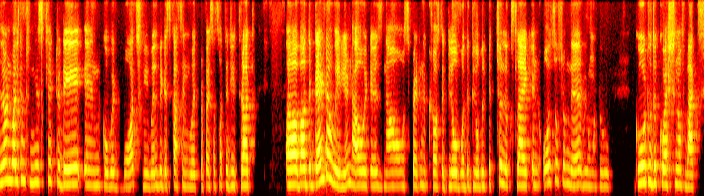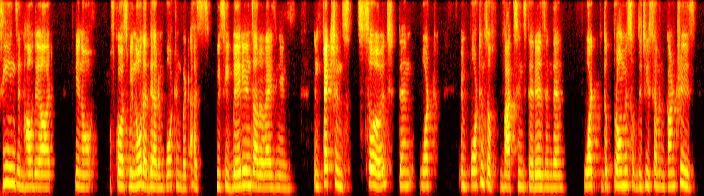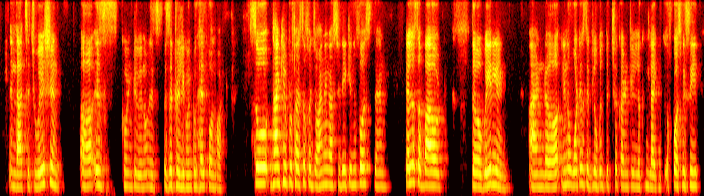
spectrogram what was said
Hello and welcome to NewsClick. Today in COVID Watch, we will be discussing with Professor Satyajit Rath uh, about the Delta variant, how it is now spreading across the globe, what the global picture looks like. And also from there, we want to go to the question of vaccines and how they are, you know, of course, we know that they are important, but as we see variants are arising and infections surge, then what importance of vaccines there is, and then what the promise of the G7 countries in that situation uh, is going to, you know, is, is it really going to help or not? So thank you, Professor, for joining us today. Can you first then tell us about the variant and, uh, you know, what is the global picture currently looking like? Of course, we see,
